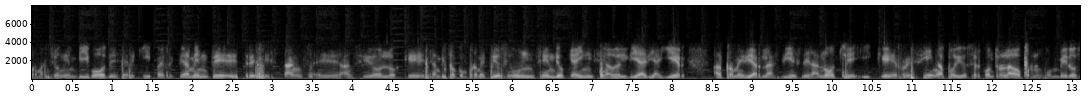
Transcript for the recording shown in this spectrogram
información en vivo desde Arequipa. Efectivamente, eh, tres stands eh, han sido los que se han visto comprometidos en un incendio que ha iniciado el día de ayer al promediar las 10 de la noche y que recién ha podido ser controlado por los bomberos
